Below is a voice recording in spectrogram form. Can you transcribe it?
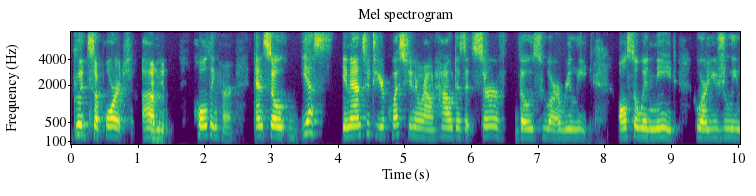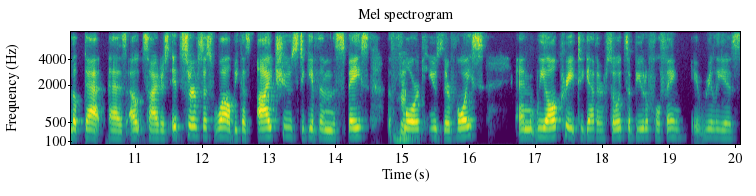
good support um, mm-hmm. holding her and so yes in answer to your question around how does it serve those who are really also in need who are usually looked at as outsiders it serves us well because i choose to give them the space the mm-hmm. floor to use their voice and we all create together so it's a beautiful thing it really is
